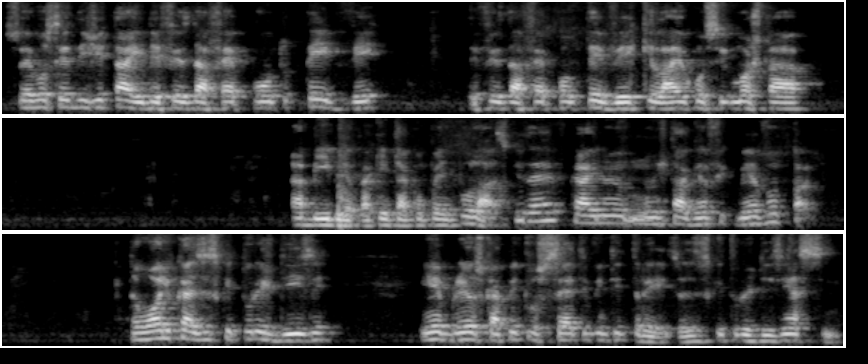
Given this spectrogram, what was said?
só é você digitar aí defesa da fé.tv, defesa da fé.tv, que lá eu consigo mostrar a Bíblia para quem está acompanhando por lá. Se quiser ficar aí no, no Instagram, fique bem à vontade. Então, olha o que as Escrituras dizem em Hebreus capítulo 7, 23. As Escrituras dizem assim.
